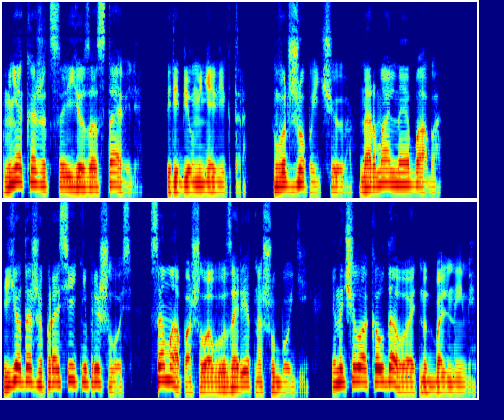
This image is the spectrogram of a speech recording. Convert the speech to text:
Мне кажется, ее заставили. перебил меня Виктор. «Вот жопой чую, нормальная баба. Ее даже просить не пришлось. Сама пошла в лазарет наш убогий и начала колдовать над больными,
